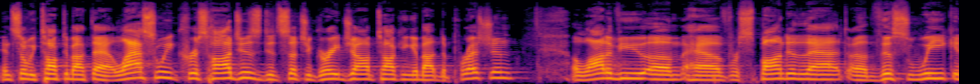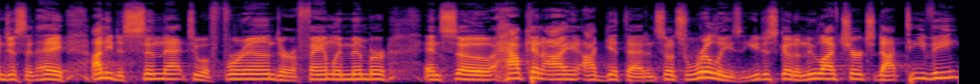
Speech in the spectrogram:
And so we talked about that. Last week, Chris Hodges did such a great job talking about depression. A lot of you um, have responded to that uh, this week and just said, hey, I need to send that to a friend or a family member. And so, how can I, I get that? And so, it's real easy. You just go to newlifechurch.tv.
